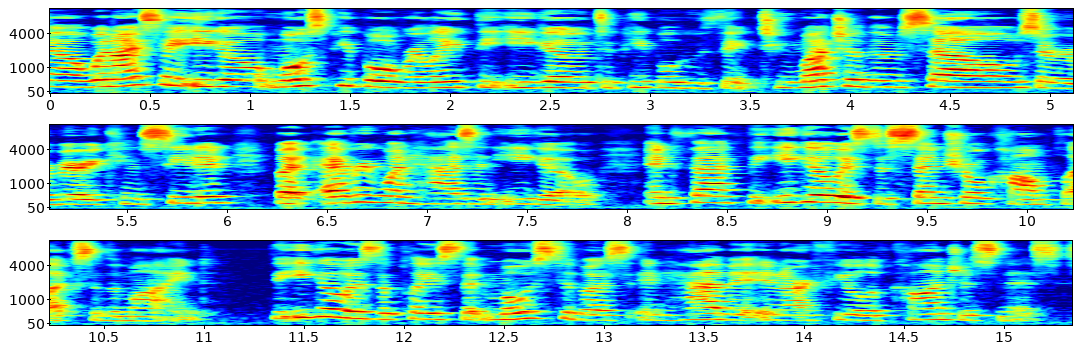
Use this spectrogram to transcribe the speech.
Now, when I say ego, most people relate the ego to people who think too much of themselves or are very conceited, but everyone has an ego. In fact, the ego is the central complex of the mind. The ego is the place that most of us inhabit in our field of consciousness.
